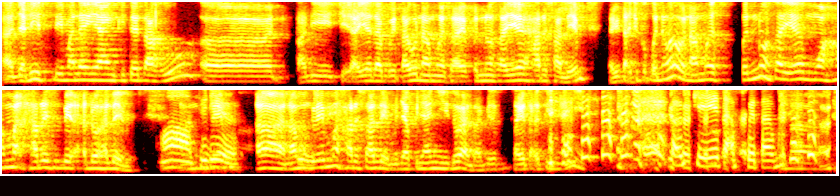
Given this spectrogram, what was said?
uh, jadi seperti mana yang kita tahu uh, tadi Cik Ayah dah beritahu nama saya penuh saya Haris Halim. Tapi tak cukup penuh nama penuh saya Muhammad Haris bin Abdul Halim. Ha, tu dia. Ah, nama glamour Haris Halim macam penyanyi tu kan tapi saya tak erti nyanyi. Okey, tak apa, tak apa. Ah,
